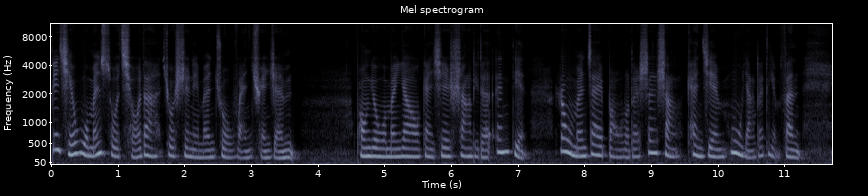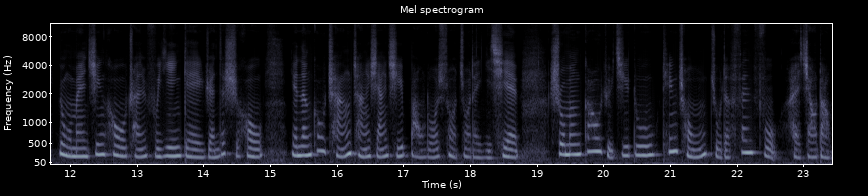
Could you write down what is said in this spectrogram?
并且我们所求的就是你们做完全人。朋友，我们要感谢上帝的恩典。让我们在保罗的身上看见牧羊的典范，用我们今后传福音给人的时候，也能够常常想起保罗所做的一切，使我们高举基督，听从主的吩咐和教导。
